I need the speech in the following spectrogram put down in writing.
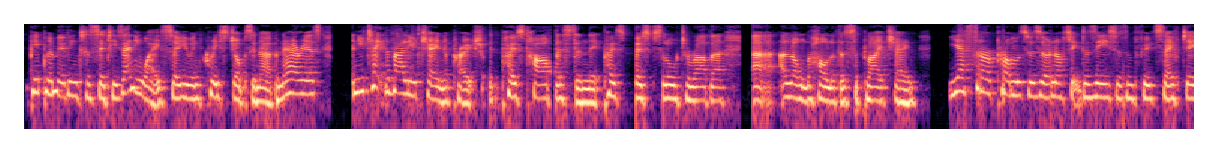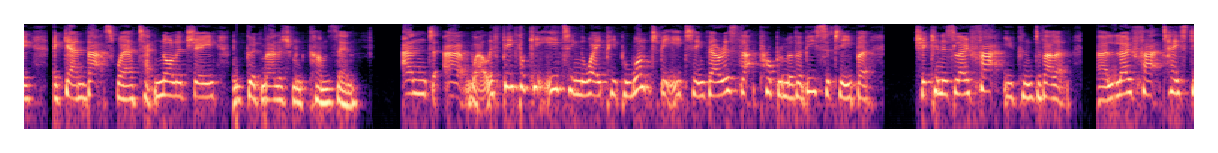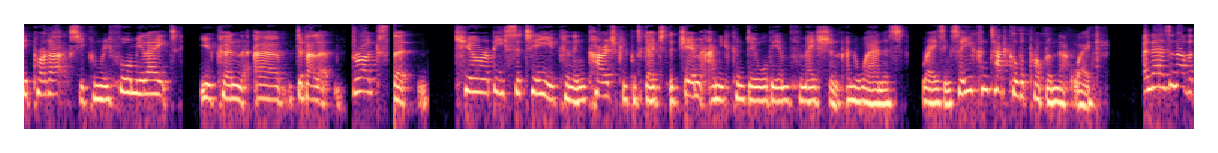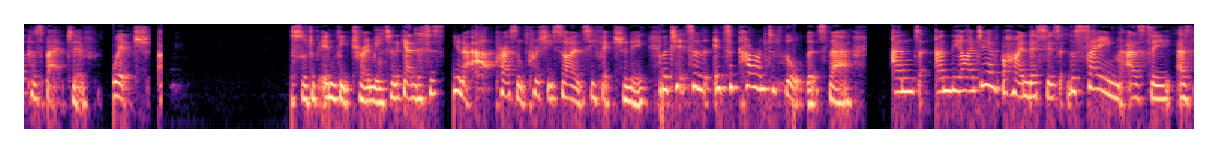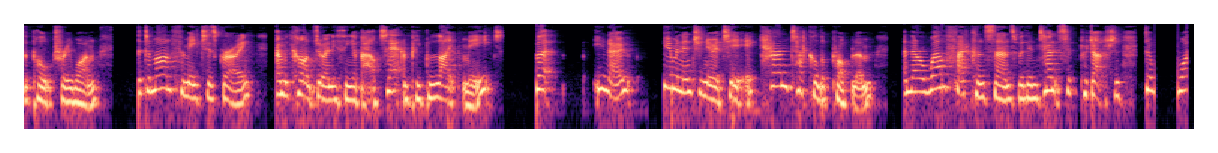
people are moving to cities anyway, so you increase jobs in urban areas and you take the value chain approach post harvest and the post post slaughter rather uh, along the whole of the supply chain. Yes, there are problems with zoonotic diseases and food safety. Again, that's where technology and good management comes in. And uh, well, if people keep eating the way people want to be eating, there is that problem of obesity. But chicken is low fat. You can develop uh, low fat, tasty products. You can reformulate. You can uh, develop drugs that cure obesity. You can encourage people to go to the gym and you can do all the information and awareness raising. So you can tackle the problem that way. And there's another perspective, which uh, sort of in vitro meat. And again, this is, you know, at present pretty sciencey fictiony, but it's a it's a current of thought that's there and and the idea behind this is the same as the as the poultry one. The demand for meat is growing, and we can't do anything about it. And people like meat, but you know, human ingenuity it can tackle the problem. And there are welfare concerns with intensive production. So why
